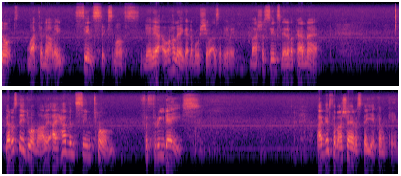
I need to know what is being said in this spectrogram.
Not، واتە ناڵێین Since six months، لێرەیا ئەوە هەڵەیە گەر بەو شێوازە بیڵێین. باشە Since لێرە بەکار نایە. لە ڕستەی دووەما ئەڵێ I haven't seen Tom for three days. ئەگەر تەماشای ڕستەی یەکەم بکەین،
